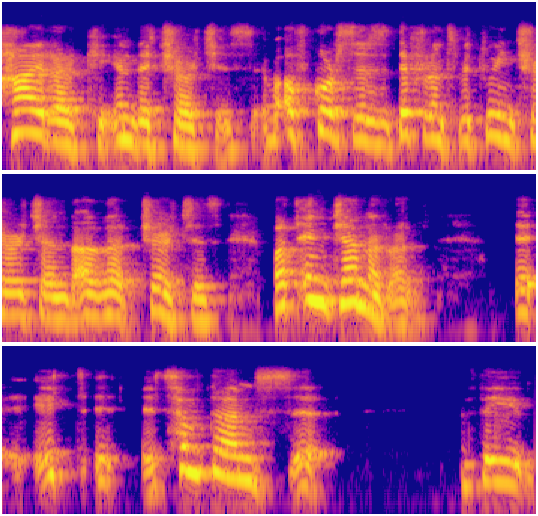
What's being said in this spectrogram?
hierarchy in the churches. Of course, there's a difference between church and other churches, but in general, it, it, it sometimes uh, the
